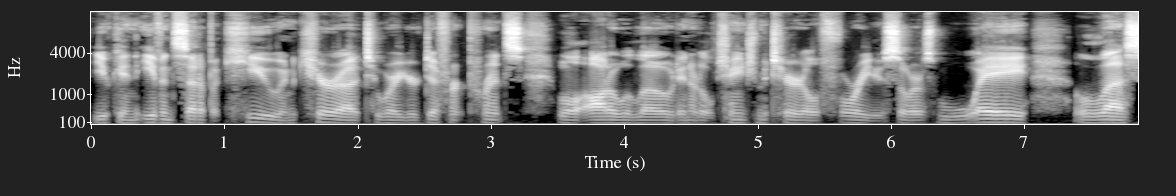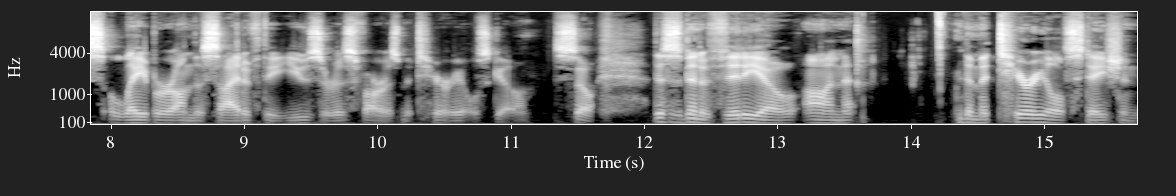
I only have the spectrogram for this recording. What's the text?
You can even set up a queue in Cura to where your different prints will auto load and it'll change material for you. So there's way less labor on the side of the user as far as materials go. So this has been a video on the material station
